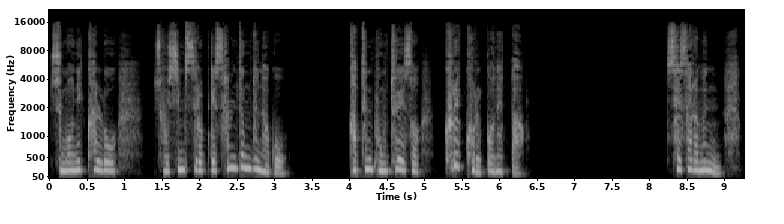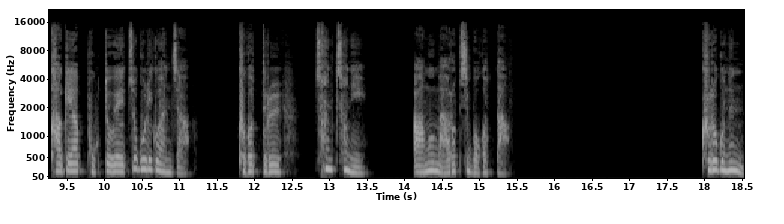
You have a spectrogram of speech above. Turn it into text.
주머니 칼로 조심스럽게 3등분하고 같은 봉투에서 크래커를 꺼냈다. 세 사람은 가게 앞 복도에 쪼그리고 앉아 그것들을 천천히 아무 말 없이 먹었다. 그러고는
